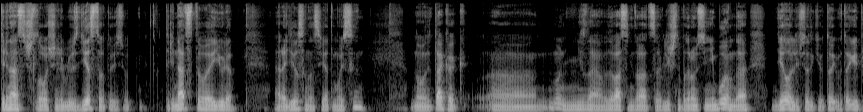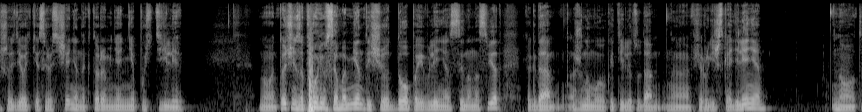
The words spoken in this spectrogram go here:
13 число очень люблю с детства, то есть вот 13 июля родился на свет мой сын. Но так как, э, ну, не знаю, вдаваться, не вдаваться в личные подробности не будем, да, делали все-таки, в итоге, в итоге пришлось делать кесарево сечение, на которое меня не пустили. Вот. Очень запомнился момент еще до появления сына на свет, когда жену мы укатили туда, э, в хирургическое отделение. Ну, вот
